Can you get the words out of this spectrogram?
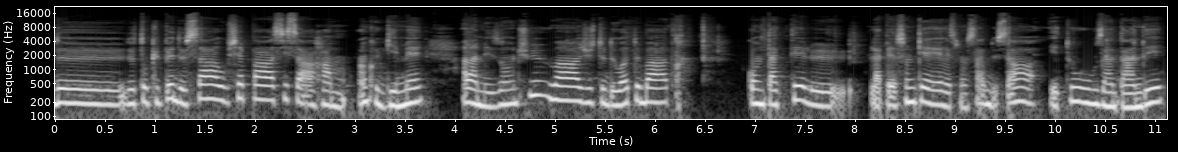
de, de t'occuper de ça ou je sais pas si ça rame entre guillemets à la maison tu vas juste devoir te battre contacter le la personne qui est responsable de ça et tout vous entendez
